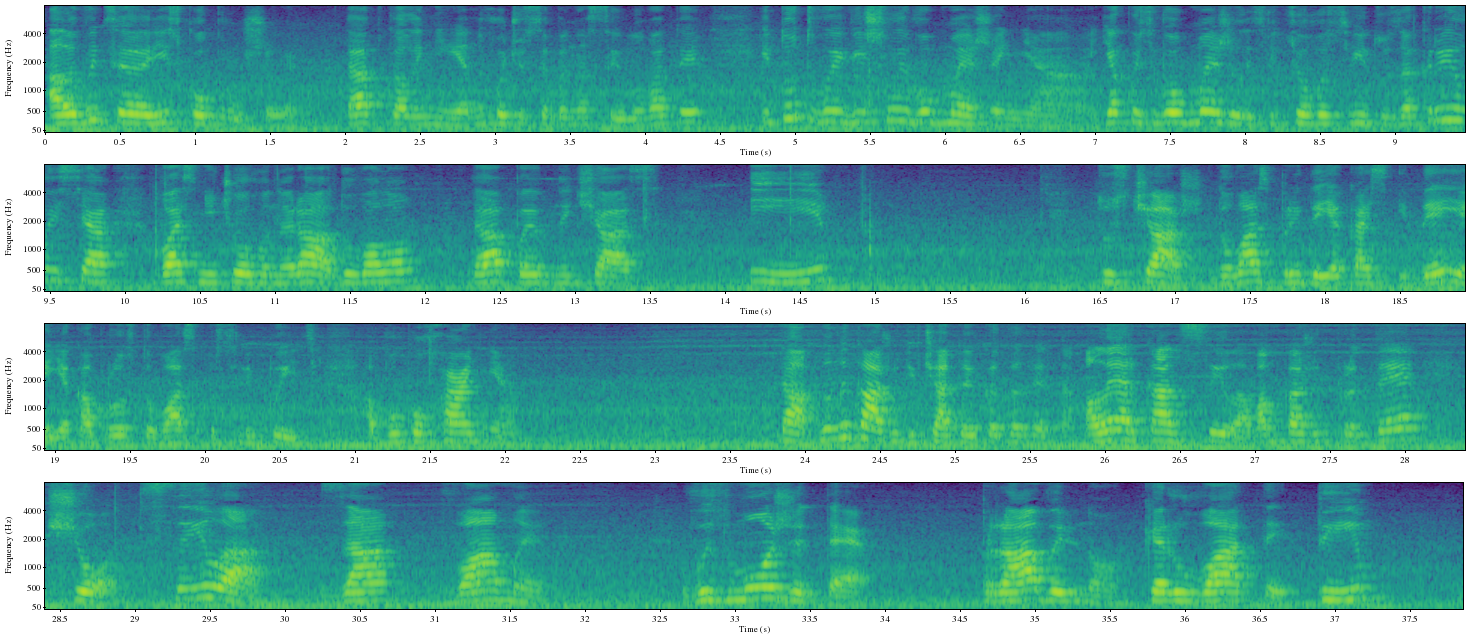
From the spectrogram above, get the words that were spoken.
але ви це різко обрушили. Так, сказали, ні, я не хочу себе насилувати. І тут ви війшли в обмеження. Якось ви обмежились від цього світу, закрилися, вас нічого не радувало да, певний час. І чаш, до вас прийде якась ідея, яка просто вас осліпить, або кохання. Так, ну не кажуть дівчата, яка конкретна, але аркан сила. Вам кажуть про те, що сила за вами. Ви зможете правильно керувати тим,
